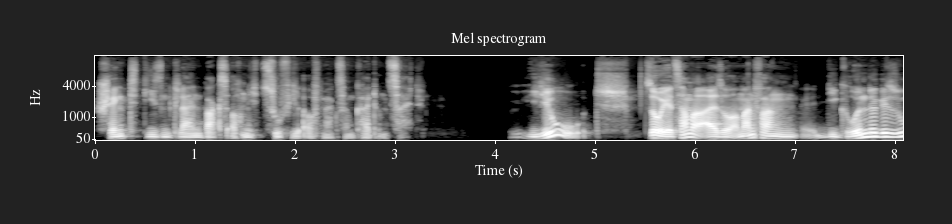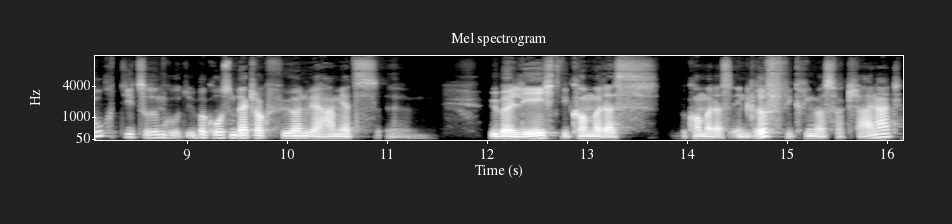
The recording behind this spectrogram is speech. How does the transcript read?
schenkt diesen kleinen Bugs auch nicht zu viel Aufmerksamkeit und Zeit. Gut. So, jetzt haben wir also am Anfang die Gründe gesucht, die zu einem übergroßen Backlog führen. Wir haben jetzt äh, überlegt, wie kommen wir das bekommen wir das in den Griff? Wie kriegen wir es verkleinert?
